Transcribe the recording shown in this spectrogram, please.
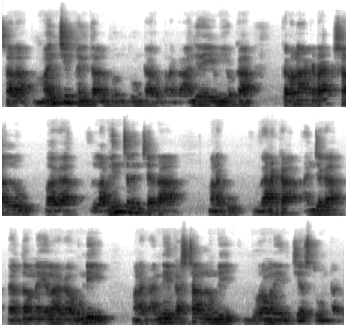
చాలా మంచి ఫలితాలు పొందుతూ ఉంటారు. మనకు ఆంజనేయుని యొక్క కరుణా కటాక్షాదులు బాగా లభించడం చేత మనకు వెనక అంజగా పెద్దన్నయ్యలాగా ఉండి మనకు అన్ని కష్టాల నుండి దూరం అనేది చేస్తూ ఉంటాడు.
